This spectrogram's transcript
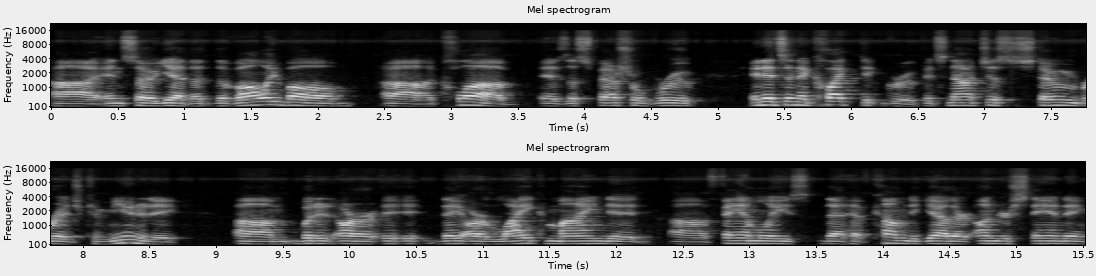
Uh, and so, yeah, the the volleyball uh, club is a special group, and it's an eclectic group. It's not just Stonebridge community, um, but it are it, they are like minded uh, families that have come together, understanding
